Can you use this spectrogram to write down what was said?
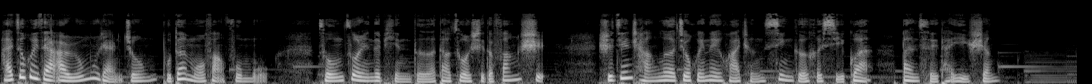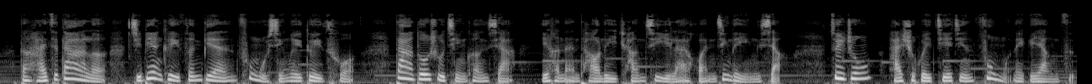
孩子会在耳濡目染中不断模仿父母，从做人的品德到做事的方式，时间长了就会内化成性格和习惯。”伴随他一生。等孩子大了，即便可以分辨父母行为对错，大多数情况下也很难逃离长期以来环境的影响，最终还是会接近父母那个样子。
